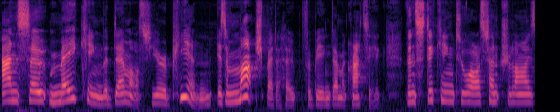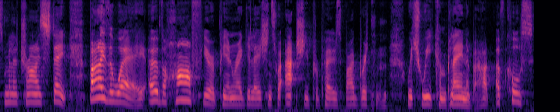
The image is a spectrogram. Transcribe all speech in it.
And so making the demos European is a much better hope for being democratic than sticking to our centralized, militarized state. By the way, over half European regulations were actually proposed by Britain, which we complain about. Of course,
